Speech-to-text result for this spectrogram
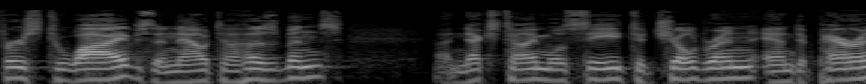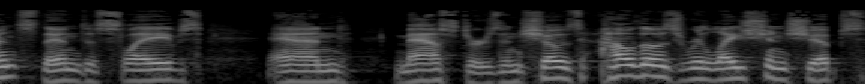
first to wives and now to husbands. Uh, next time we'll see to children and to parents, then to slaves and masters, and shows how those relationships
